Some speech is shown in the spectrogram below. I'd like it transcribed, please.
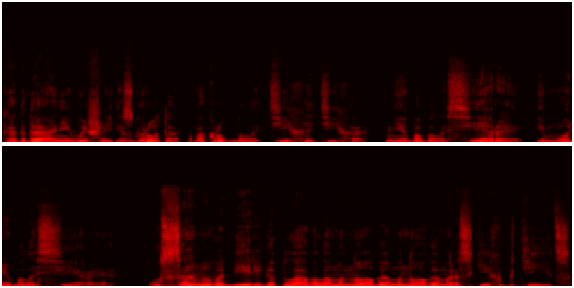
Когда они вышли из грота, вокруг было тихо-тихо, небо было серое и море было серое. У самого берега плавало много-много морских птиц.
